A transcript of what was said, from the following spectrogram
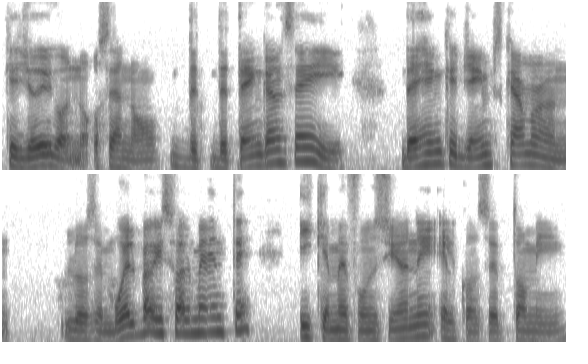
Que yo digo, no, o sea, no, deténganse y dejen que James Cameron los envuelva visualmente y que me funcione el concepto a mí,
